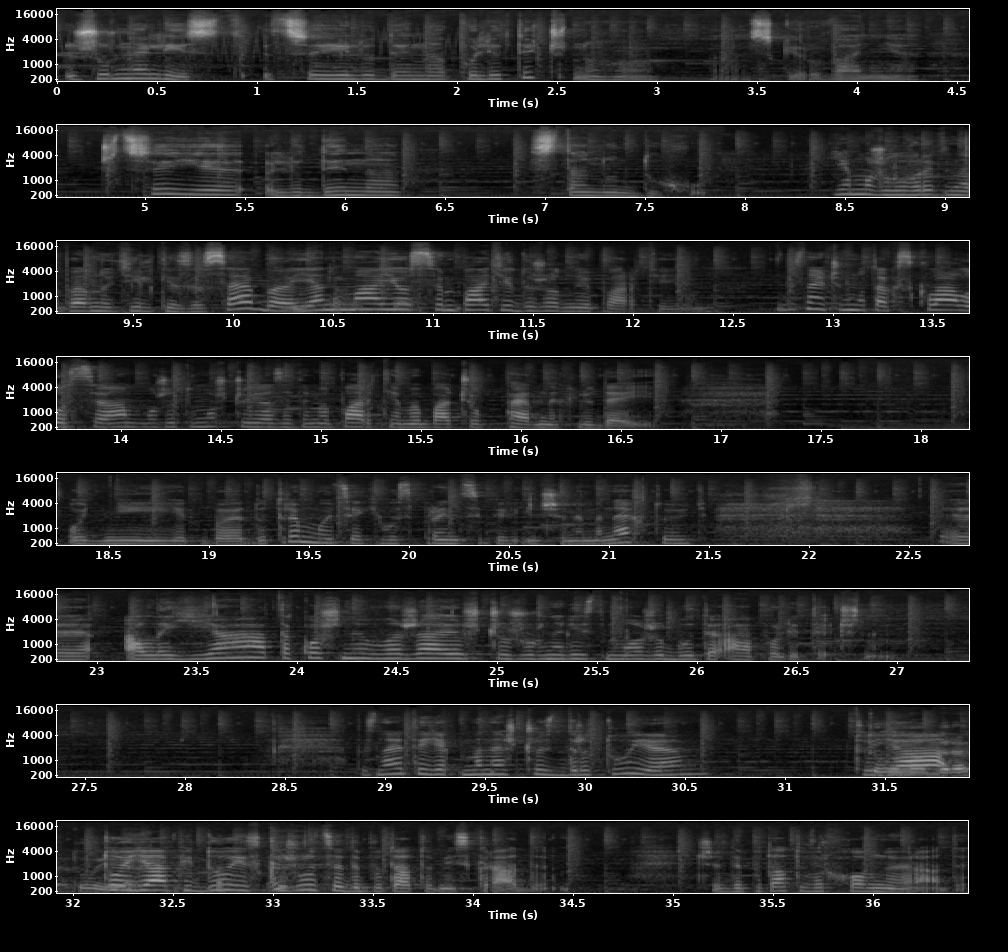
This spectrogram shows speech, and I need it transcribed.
Журналіст це є людина політичного е, скерування, чи це є людина стану духу? Я можу говорити, напевно, тільки за себе. Ну, я не маю так. симпатії до жодної партії. Не знаю, чому так склалося. Може, тому що я за тими партіями бачу певних людей. Одні якби дотримуються якихось принципів, інші ними нехтують. Е, Але я також не вважаю, що журналіст може бути аполітичним. Ви знаєте, як мене щось дратує, то, То я, дратує. то я піду і скажу це депутату міськради чи депутату Верховної Ради.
